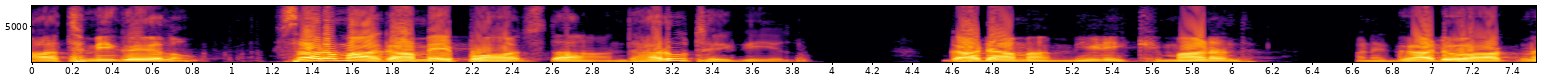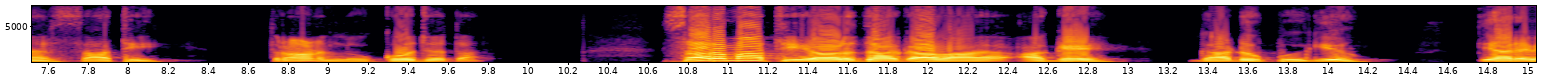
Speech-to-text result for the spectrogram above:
આથમી ગયેલો. સરમા ગામે પહોંચતા અંધારું થઈ ગયેલું. ગાડામાં મીણી, ખીમાણંદ અને ગાડું આંકનાર સાથી ત્રણ લોકો જ હતા. સરમાંથી અડધા ગાવ આગે ગાડું પૂગ્યું. ત્યારે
